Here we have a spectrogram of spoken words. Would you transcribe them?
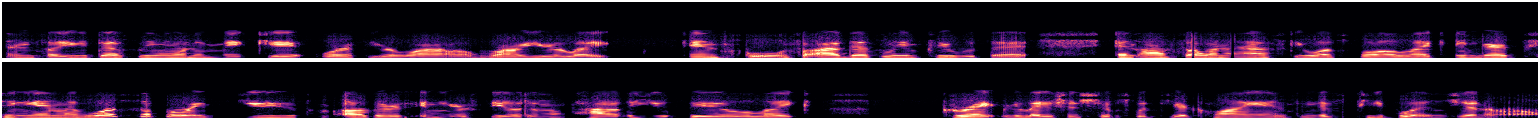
and so you definitely want to make it worth your while while you're like in school. So I definitely agree with that. And also, I want to ask you as well, like in your opinion, like what separates you from others in your field, and like, how do you build like great relationships with your clients and just people in general?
